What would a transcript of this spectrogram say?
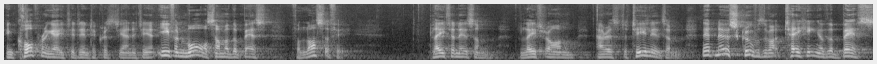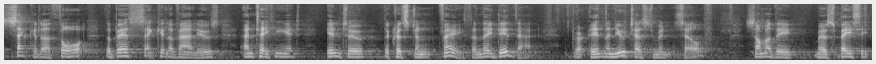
incorporating it into Christianity, and even more, some of the best philosophy, Platonism, later on Aristotelianism. They had no scruples about taking of the best secular thought, the best secular values, and taking it into the Christian faith. And they did that in the New Testament itself. Some of the most basic,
